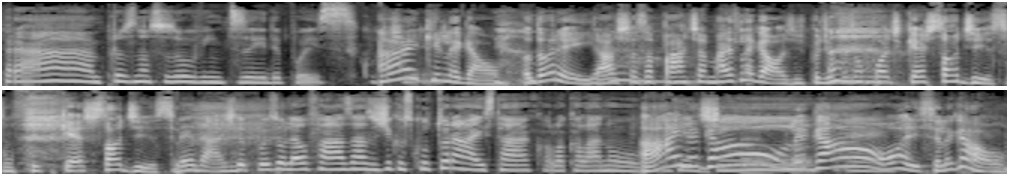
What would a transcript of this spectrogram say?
para os nossos ouvintes aí depois curtirem. Ai, que legal. Adorei. Acho essa parte a mais legal. A gente podia fazer um podcast só disso, um flipcast só disso. Verdade. Depois o Léo faz as dicas culturais, tá? Coloca lá no Ai, legal, legal. É. Olha, isso é legal.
